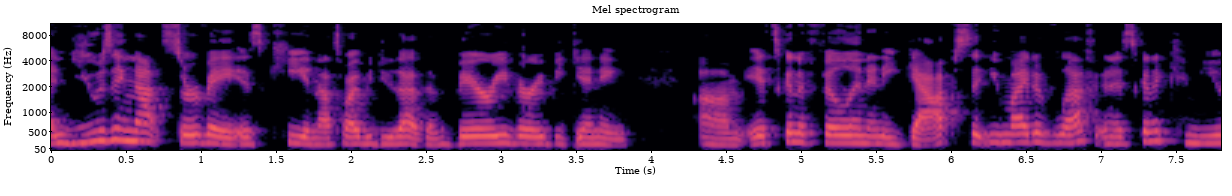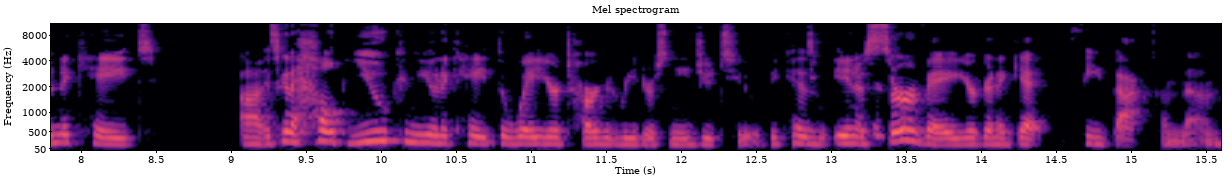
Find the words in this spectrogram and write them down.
and using that survey is key. And that's why we do that at the very, very beginning. Um, it's going to fill in any gaps that you might have left and it's going to communicate. Uh, it's going to help you communicate the way your target readers need you to, because in a survey, you're going to get feedback from them.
